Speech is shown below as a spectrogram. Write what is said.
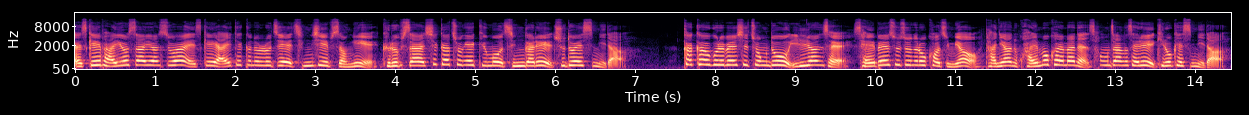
SK바이오사이언스와 SK아이테크놀로지의 증시 입성이 그룹사 시가총액 규모 증가를 주도했습니다. 카카오그룹의 시총도 1년 새 3배 수준으로 커지며 단연 괄목할 만한 성장세를 기록했습니다.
